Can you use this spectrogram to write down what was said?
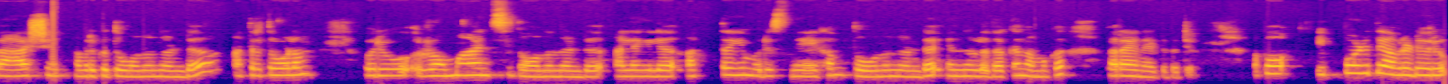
പാഷൻ അവർക്ക് തോന്നുന്നുണ്ട്. അത്രത്തോളം ഒരു റൊമാൻസ് തോന്നുന്നുണ്ട് അല്ലെങ്കിൽ അത്രയും ഒരു സ്നേഹം തോന്നുന്നുണ്ട് എന്നുള്ളതൊക്കെ നമുക്ക് പറയാനായിട്ട് പറ്റും. അപ്പോൾ ഇപ്പോഴത്തെ അവരുടെ ഒരു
